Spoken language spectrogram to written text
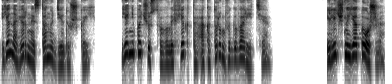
я, наверное, стану дедушкой. Я не почувствовал эффекта, о котором вы говорите». «И лично я тоже,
